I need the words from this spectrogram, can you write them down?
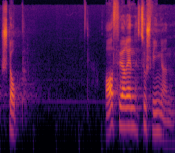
Stopp. Aufhören zu schwingen.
